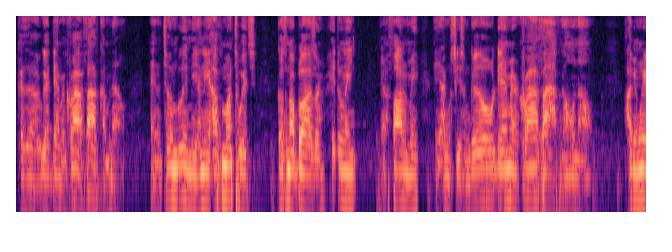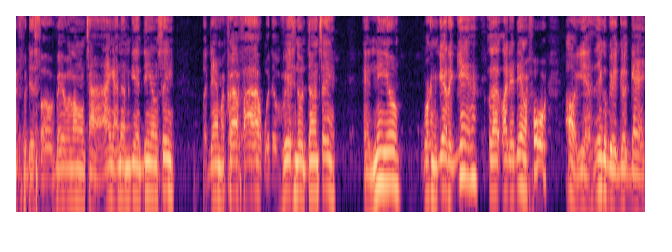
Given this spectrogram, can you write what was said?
because uh, we got Damn Cry 5 coming out. And until them believe me, I need to hop on my Twitch, go to my browser, hit the link, and follow me. And y'all can see some good old Damn Cry 5 going on. I've been waiting for this for a very long time. I ain't got nothing against DMC, but Damn Cry 5 with the original Dante and Nero working together again, like, like they did before, oh yeah, it's gonna be a good game.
